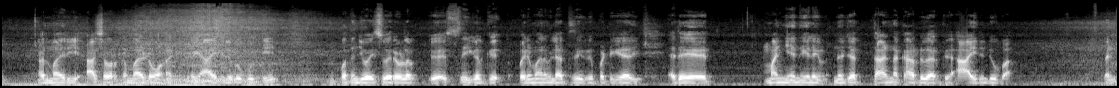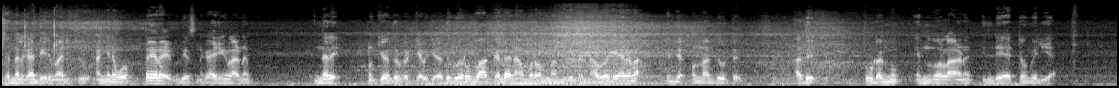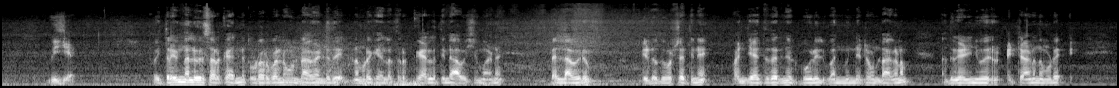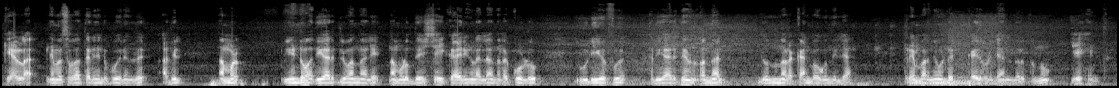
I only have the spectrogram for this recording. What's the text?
അതുമാതിരി ആശവർക്കന്മാരുടെ ഓണ ആയിരം രൂപ കൂട്ടി മുപ്പത്തഞ്ച് വയസ്സ് വരെയുള്ള സ്ത്രീകൾക്ക് വരുമാനമില്ലാത്ത സ്ത്രീകൾ പട്ടിക അത് മഞ്ഞ നീല എന്ന് വെച്ചാൽ താഴ്ന്ന കാർഡുകാർക്ക് ആയിരം രൂപ. പെൻഷൻ നൽകാൻ തീരുമാനിച്ചു. അങ്ങനെ ഒട്ടേറെ വികസന കാര്യങ്ങളാണ് ഇന്നലെ മുഖ്യമന്ത്രി പ്രഖ്യാപിച്ചത്. അത് വെറും വാക്കല്ല നവംബർ ഒന്നാം തീയതി തൊട്ട് നവകേരളത്തിന്റെ ഒന്നാം തീയതി തൊട്ട് അത് തുടങ്ങും എന്നുള്ളതാണ് ഇതിന്റെ ഏറ്റവും വലിയ വിജയം. അപ്പോൾ ഇത്രയും നല്ലൊരു സർക്കാരിന് തുടർഭരണം ഉണ്ടാവേണ്ടത് നമ്മുടെ കേരളത്തിൽ കേരളത്തിന്റെ ആവശ്യമാണ്. എല്ലാവരും ഇടതുപക്ഷത്തിന് പഞ്ചായത്ത് തെരഞ്ഞെടുപ്പുകളിൽ വൻ മുന്നേറ്റം ഉണ്ടാകണം. അത് കഴിഞ്ഞ് വന്നിട്ടാണ് നമ്മുടെ കേരള നിയമസഭാ തെരഞ്ഞെടുപ്പ് വരുന്നത് അതിൽ നമ്മൾ വീണ്ടും അധികാരത്തിൽ വന്നാലേ നമ്മൾ ഉദ്ദേശിച്ച ഈ കാര്യങ്ങളെല്ലാം നടക്കുകയുള്ളൂ യു ഡി എഫ് അധികാരത്തിൽ വന്നാൽ ഇതൊന്നും നടക്കാൻ പോകുന്നില്ല. ഇത്രയും പറഞ്ഞുകൊണ്ട് കൈതൊഴിൽ ചാനൽ നിർത്തുന്നു. ജയ് ഹിന്ദ്.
